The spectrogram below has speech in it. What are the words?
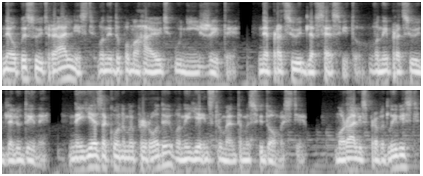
не описують реальність, вони допомагають у ній жити, не працюють для всесвіту, вони працюють для людини. Не є законами природи, вони є інструментами свідомості. Мораль і справедливість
